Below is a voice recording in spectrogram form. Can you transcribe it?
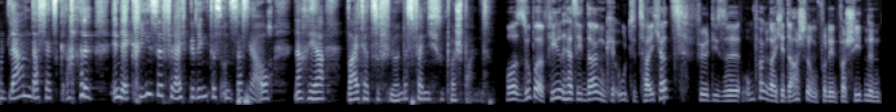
und lernen das jetzt gerade in der Krise. Vielleicht gelingt es uns das ja auch nachher weiterzuführen. Das fände ich super spannend. Oh, super. Vielen herzlichen Dank, Ute Teichert, für diese umfangreiche Darstellung von den verschiedenen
